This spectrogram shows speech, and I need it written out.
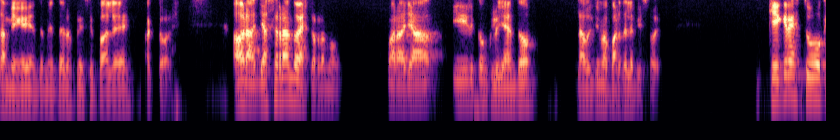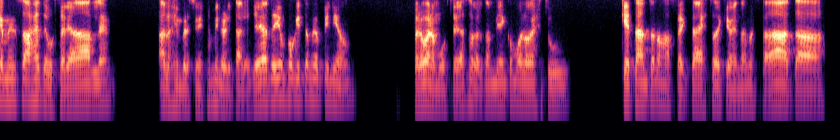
También, evidentemente, los principales actores. Ahora, ya cerrando esto, Ramón, para ya ir concluyendo la última parte del episodio. ¿Qué crees tú o qué mensaje te gustaría darle a los inversionistas minoritarios? Yo ya te di un poquito mi opinión, pero bueno, me gustaría saber también cómo lo ves tú, qué tanto nos afecta esto de que vendan nuestra data,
